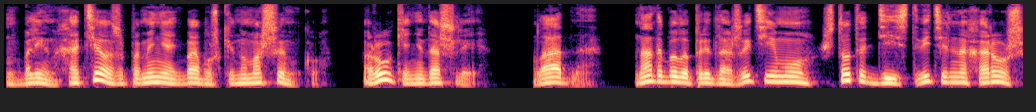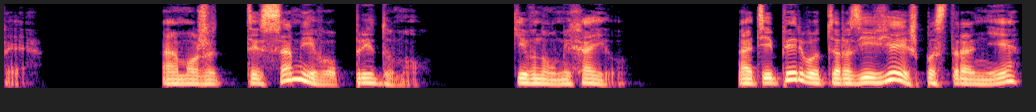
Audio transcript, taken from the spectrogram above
Блин, хотел же поменять бабушкину машинку. Руки не дошли. Ладно, надо было предложить ему что-то действительно хорошее. «А может, ты сам его придумал?» — кивнул Михаил. «А теперь вот разъезжаешь по стране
